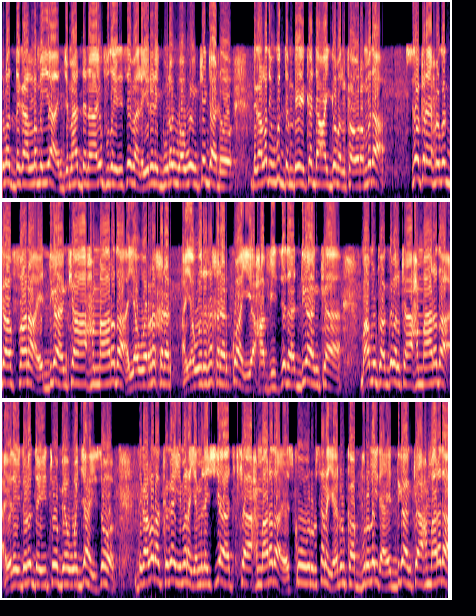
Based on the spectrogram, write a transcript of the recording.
ula dagaalamayaan jamhaddana ay u fudaydisay baa la yidhi inay guulo waaweyn ka gaadho dagaaladii ugu dambeeyay ka dhacay gobolka oromada sidoo kale xogaga fana ee deegaanka xamaarada ayaa weeraro qadhaar ayaa weeraro qadhaar ku haya xafiisyada deegaanka. Maamulka gobolka xamaarada iyadoo dowladda etoobiya wajahayso dagaalada kaga imanaya maleeshiyaadka axmaarada ee isku urursanaya dhulka buraleyda ee deegaanka axmaarada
